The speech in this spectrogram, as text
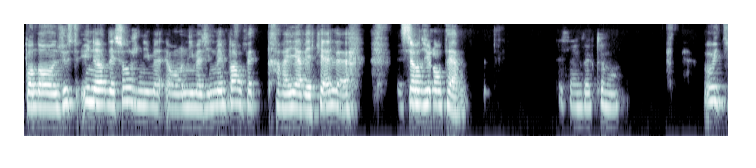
pendant juste une heure d'échange, on n'ima- on n'imagine même pas en fait travailler avec elle euh, sur du long terme. c'est ça exactement. Ok.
